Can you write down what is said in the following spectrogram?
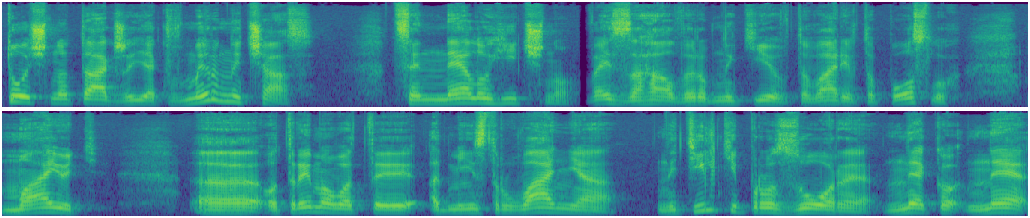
точно так же, як в мирний час. Це нелогічно. Весь загал виробників товарів та послуг мають е, отримувати адміністрування не тільки прозоре, не, не,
